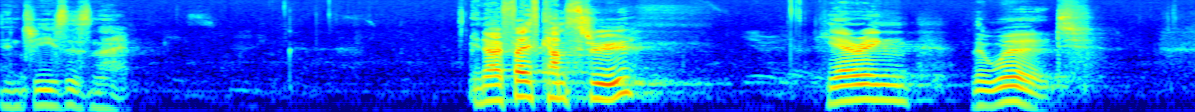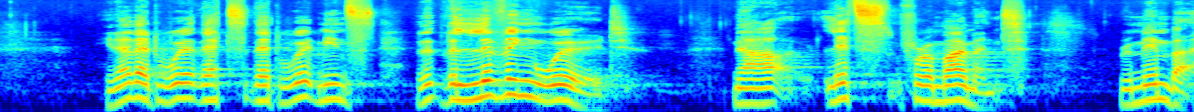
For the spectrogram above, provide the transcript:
In Jesus' name. You know, faith comes through hearing the word. You know, that word, that, that word means the, the living word. Now, let's for a moment remember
